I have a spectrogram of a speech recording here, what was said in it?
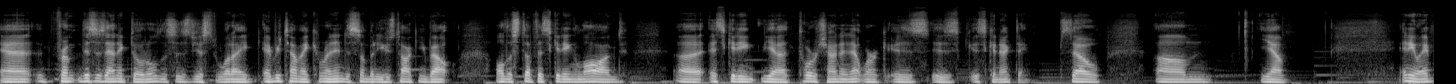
And from this is anecdotal. This is just what I every time I can run into somebody who's talking about all the stuff that's getting logged. Uh, it's getting yeah. Tor China network is is is connecting. So um, yeah. Anyway,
